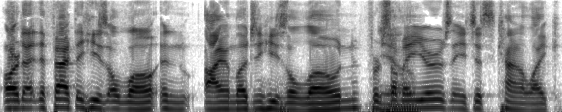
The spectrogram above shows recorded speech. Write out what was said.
or that the fact that he's alone in I Am Legend, he's alone for so Yeah. many years, and he's just kind of like,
